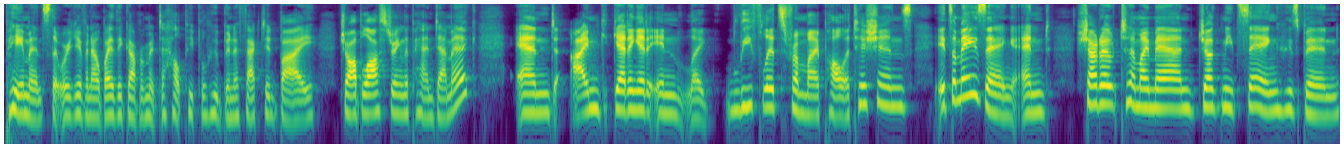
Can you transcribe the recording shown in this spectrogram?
payments that were given out by the government to help people who've been affected by job loss during the pandemic. And I'm getting it in like leaflets from my politicians. It's amazing. And shout out to my man, Jagmeet Singh, who's been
